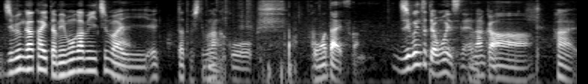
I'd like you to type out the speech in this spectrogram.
自分が書いたメモ紙1は枚だとしてもなんかこう、重たいですか？自分にとっては重いですね、なんかはい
